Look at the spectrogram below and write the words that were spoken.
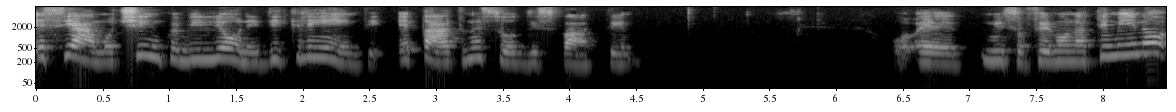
e siamo 5 milioni di clienti e partner soddisfatti. Eh, mi soffermo un attimino,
